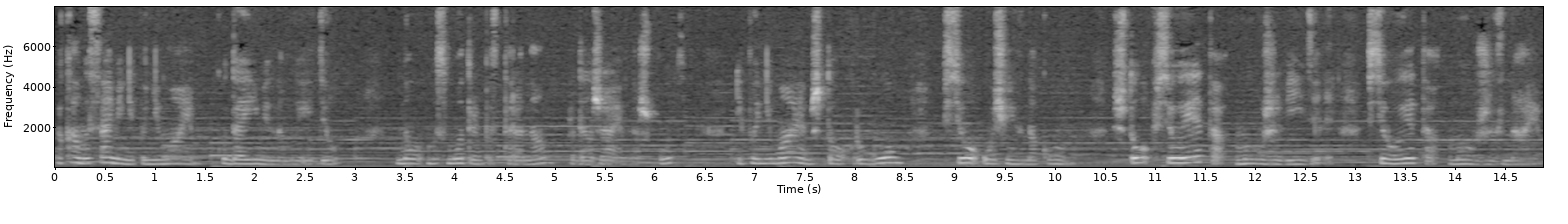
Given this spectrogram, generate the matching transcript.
Пока мы сами не понимаем, куда именно мы идем, но мы смотрим по сторонам, продолжаем наш путь и понимаем, что кругом все очень знакомо, что все это мы уже видели, все это мы уже знаем.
